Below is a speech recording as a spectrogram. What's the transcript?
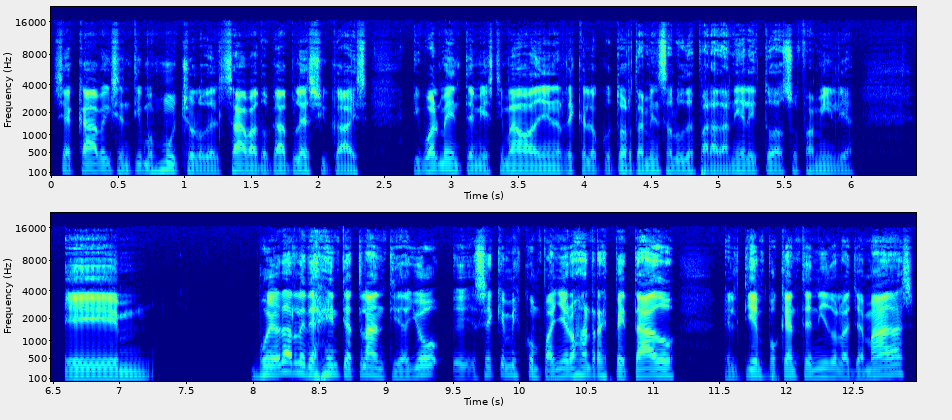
se acabe y sentimos mucho lo del sábado. God bless you guys. Igualmente, mi estimado Daniel Enrique, locutor, también saludos para Daniel y toda su familia. Eh, voy a hablarle de Agente Atlántida. Yo eh, sé que mis compañeros han respetado el tiempo que han tenido las llamadas.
